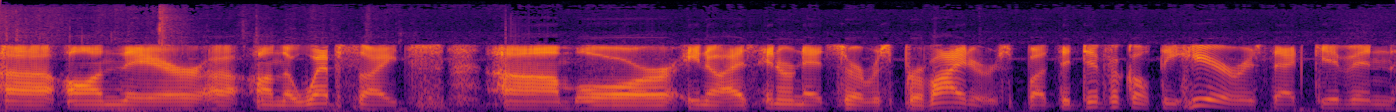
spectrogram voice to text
on their on the websites um, or you know as internet service providers. But the difficulty here is that given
